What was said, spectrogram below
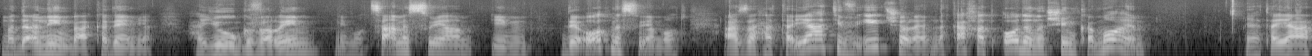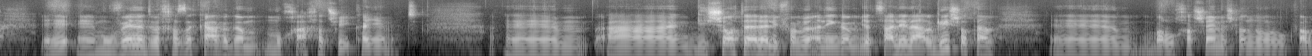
המדענים באקדמיה היו גברים ממוצא מסוים, עם דעות מסוימות, אז ההטייה הטבעית שלהם לקחת עוד אנשים כמוהם, היא הטייה אה, אה, מובנת וחזקה וגם מוכחת שהיא קיימת. אמ, הגישות האלה לפעמים, אני גם יצא לי להרגיש אותן, אמ, ברוך השם יש לנו כבר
